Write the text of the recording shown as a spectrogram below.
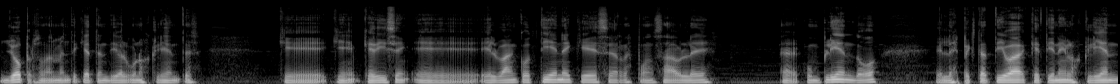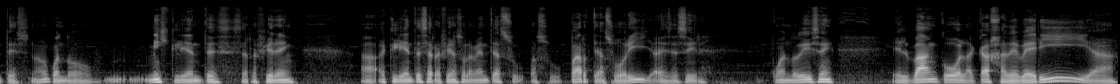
yo personalmente que he atendido a algunos clientes, que, dicen eh, el banco tiene que ser responsable eh, cumpliendo la expectativa que tienen los clientes. Cuando mis clientes se refieren a, clientes, se refieren solamente a su, a su parte, a su orilla. Es decir, cuando dicen el banco o la caja debería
